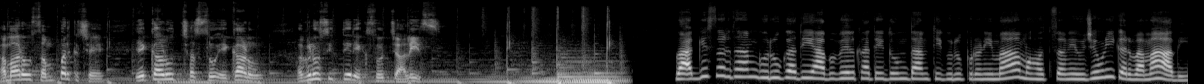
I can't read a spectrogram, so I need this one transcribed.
અમારો સંપર્ક છે એકાણું છસો એકાણું ઓગણસિત્તેર એકસો ચાલીસ. વાગેસર ધામ ગુરુગાદી આબવેલ ખાતે ધૂમધામથી ગુરુ પૂર્ણિમા મહોત્સવની ઉજવણી કરવામાં આવી.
